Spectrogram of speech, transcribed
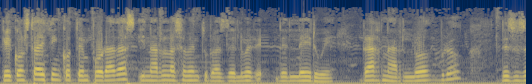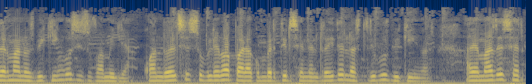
que consta de cinco temporadas y narra las aventuras del, del héroe Ragnar Lodbrok, de sus hermanos vikingos y su familia, cuando él se subleva para convertirse en el rey de las tribus vikingas. Además de ser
